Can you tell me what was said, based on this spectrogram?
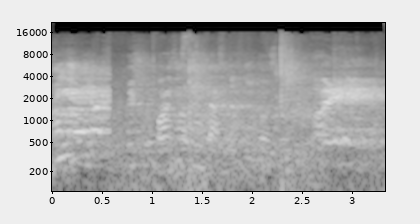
Mr. Ponzi, fantastic.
